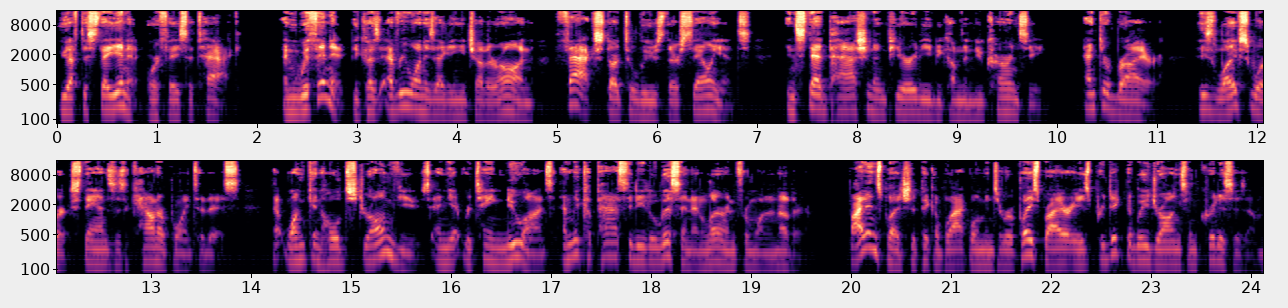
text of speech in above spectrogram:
you have to stay in it or face attack. And within it, because everyone is egging each other on, facts start to lose their salience. Instead, passion and purity become the new currency. Enter Breyer. His life's work stands as a counterpoint to this that one can hold strong views and yet retain nuance and the capacity to listen and learn from one another. Biden's pledge to pick a black woman to replace Breyer is predictably drawing some criticism.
